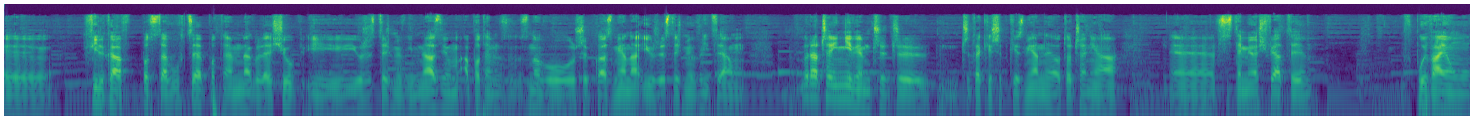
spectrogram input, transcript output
e, chwilka w podstawówce, potem nagle siup i już jesteśmy w gimnazjum, a potem znowu szybka zmiana i już jesteśmy w liceum. Raczej nie wiem, czy, czy, czy takie szybkie zmiany otoczenia w systemie oświaty wpływają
